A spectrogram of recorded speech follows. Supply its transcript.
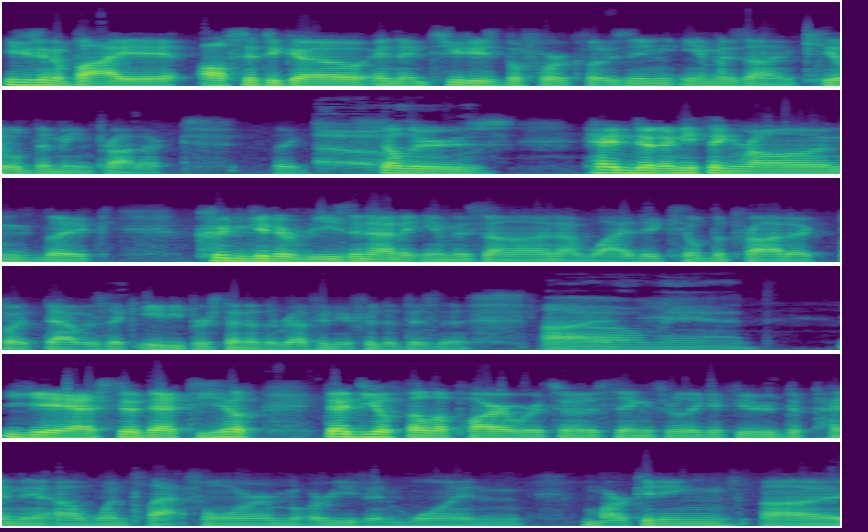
he was going to buy it, all set to go, and then two days before closing, Amazon killed the main product. Like oh. sellers hadn't done anything wrong, like couldn't get a reason out of Amazon on why they killed the product, but that was like 80% of the revenue for the business. Uh, Oh man. yeah, so that deal that deal fell apart where it's one of those things where like if you're dependent on one platform or even one marketing uh,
